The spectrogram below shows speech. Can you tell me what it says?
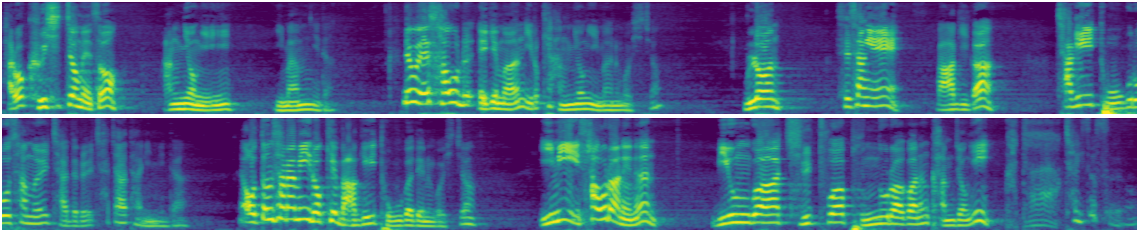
바로 그 시점에서 악령이 임합니다. 근데 왜 사울에게만 이렇게 악령이 임하는 것이죠? 물론 세상에 마귀가 자기 도구로 삼을 자들을 찾아다닙니다. 어떤 사람이 이렇게 마귀의 도구가 되는 것이죠? 이미 사울 안에는 미움과 질투와 분노라고 하는 감정이 가득 차 있었어요.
